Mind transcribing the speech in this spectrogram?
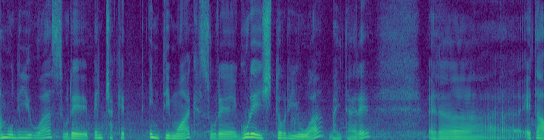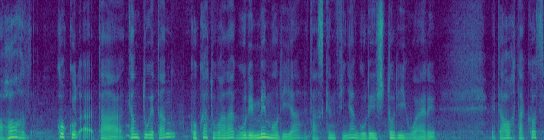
amodioa, zure pentsaket intimoak, zure gure historioa baita ere, er, eta hor koko, eta kantuetan kokatua da gure memoria eta azken finean gure historioa ere. Eta hor takotz,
